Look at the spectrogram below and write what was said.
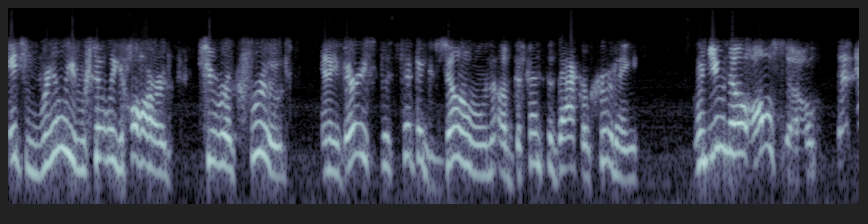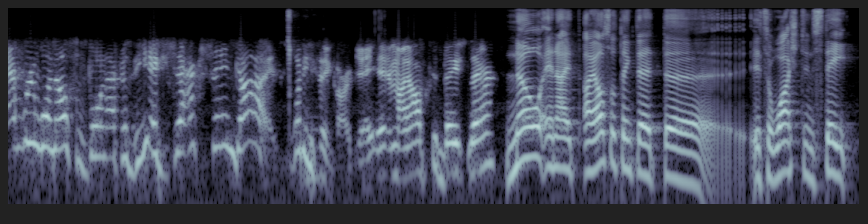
it's really, really hard to recruit in a very specific zone of defensive back recruiting when you know also that everyone else is going after the exact same guys. What do you think, RJ? Am I off the base there? No, and I, I also think that the it's a Washington State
